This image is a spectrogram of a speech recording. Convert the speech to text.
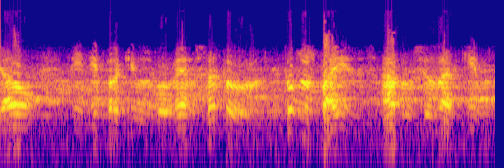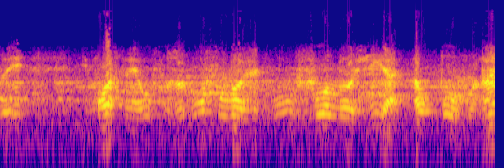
Mundial pedir para que os governos, tanto todos os países, abram seus arquivos aí e mostrem a ufologia, ufologia ao povo, não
